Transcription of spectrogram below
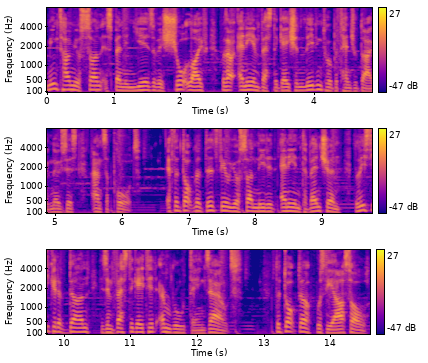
Meantime, your son is spending years of his short life without any investigation leading to a potential diagnosis and support. If the doctor did feel your son needed any intervention, the least he could have done is investigated and ruled things out. The doctor was the arsehole,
